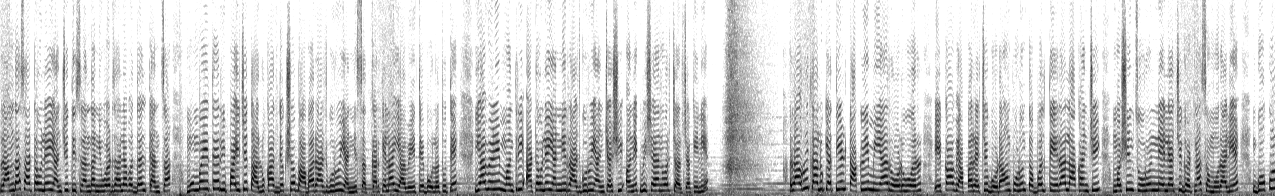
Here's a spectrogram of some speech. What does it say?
रामदास आठवले यांची तिसऱ्यांदा निवड झाल्याबद्दल त्यांचा मुंबई येथे रिपाईचे तालुका अध्यक्ष बाबा राजगुरू यांनी सत्कार केला. यावेळी ते बोलत होते. यावेळी मंत्री आठवले यांनी राजगुरू यांच्याशी अनेक विषयांवर चर्चा केली. आहे राऊरी तालुक्यातील टाकळी मिया रोडवर एका व्यापाऱ्याचे गोडाऊन फोडून तब्बल तेरा लाखांची मशीन चोरून नेल्याची घटना समोर आली आहे. गोकुळ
